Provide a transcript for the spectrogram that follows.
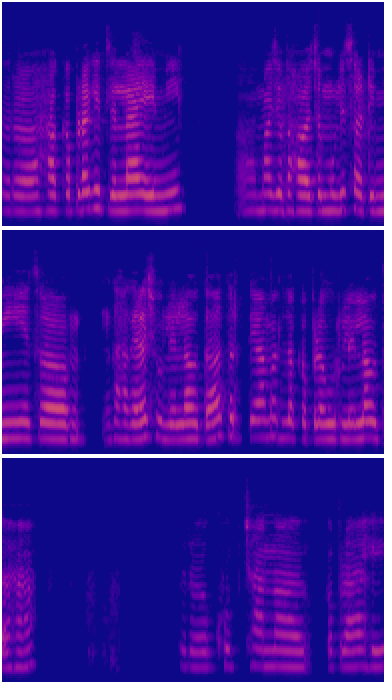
तर हा कपडा घेतलेला आहे मी. माझ्या भावाच्या मुलीसाठी मी याचा घागरा शिवलेला होता. तर त्यामधला कपडा उरलेला होता हा. तर खूप छान कपडा आहे.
